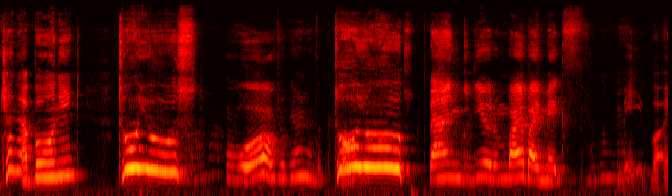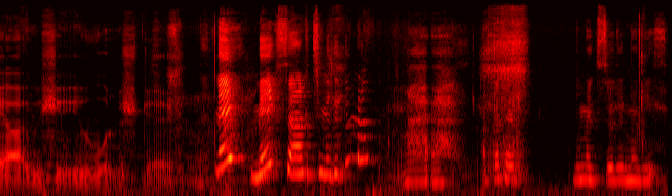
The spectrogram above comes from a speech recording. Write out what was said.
Can I boning? To use. Wow çok iyi oynadık. To use. Ben gidiyorum. Bye bye Max. Beni bayağı bir şey işte. Ne? Max sen arkadaşımı öldürdün mü? Arkadaşlar bu Max'i öldürmeliyiz.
